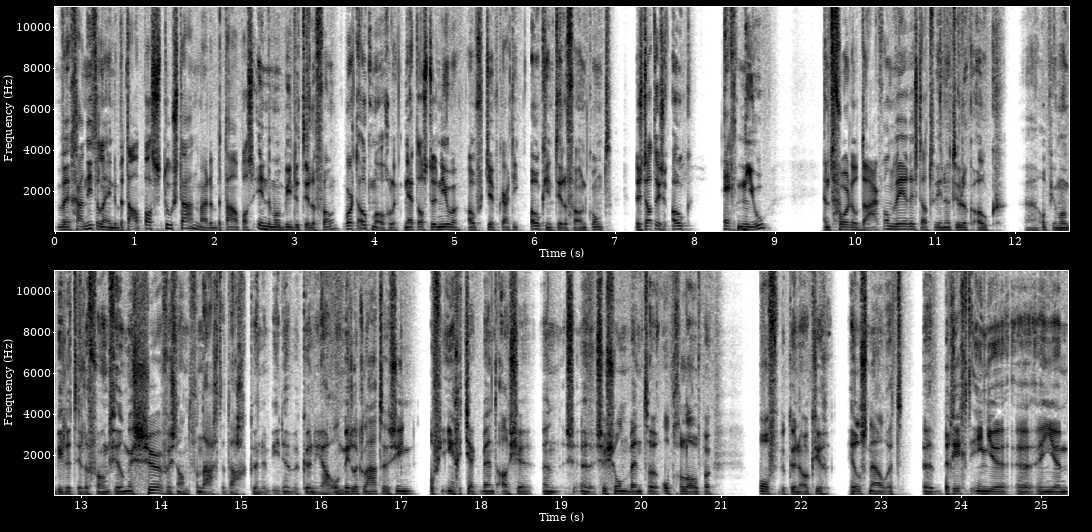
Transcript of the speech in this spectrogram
we gaan niet alleen de betaalpas toestaan, maar de betaalpas in de mobiele telefoon wordt ook mogelijk. Net als de nieuwe overchipkaart die ook in telefoon komt. Dus dat is ook echt nieuw. En het voordeel daarvan weer is dat we natuurlijk ook eh, op je mobiele telefoon veel meer service dan vandaag de dag kunnen bieden. We kunnen jou onmiddellijk laten zien of je ingecheckt bent als je een eh, station bent eh, opgelopen. Of we kunnen ook je heel snel het eh, bericht in je, eh, in je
